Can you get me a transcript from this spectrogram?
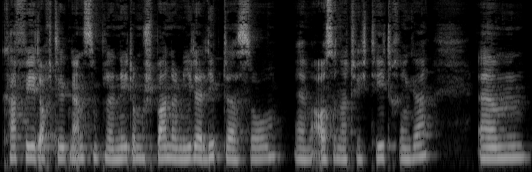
Kaffee doch den ganzen Planet umspannt und jeder liebt das so, ähm, außer natürlich Teetrinker. Ähm,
